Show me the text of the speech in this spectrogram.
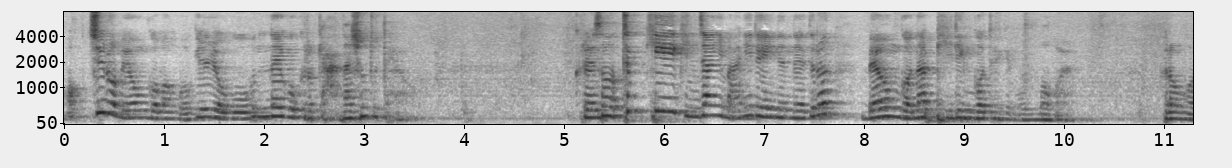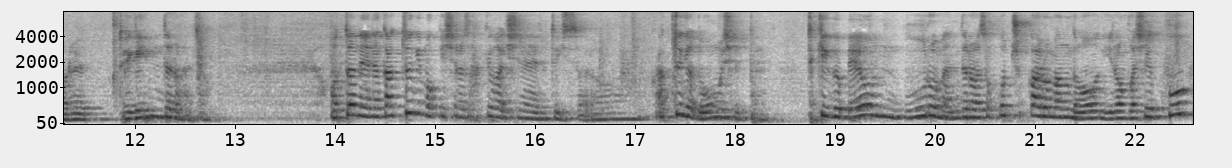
억지로 매운 거 막 먹이려고 혼내고 그렇게 안 하셔도 돼요. 그래서 특히 긴장이 많이 돼 있는 애들은 매운 거나 비린 거 되게 못 먹어요. 그런 거를 되게 힘들어 하죠. 어떤 애는 깍두기 먹기 싫어서 학교 가기 싫은 애들도 있어요. 깍두기가 너무 싫대. 특히 그 매운 무로 만들어서 고춧가루 막 넣은 이런 거 싫고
